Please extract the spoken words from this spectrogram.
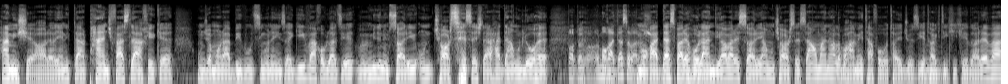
همیشه آره یعنی در پنج فصل اخیر که اونجا مربی بود سیمون اینزاگی و خب لاتزیو می‌دونیم ساری اون 4 3 در حد همون لوح مقدس براش. مقدس برای هلندیا برای ساری همون 4 3 هم حالا با همه تفاوت های جزئی تاکتیکی که داره و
